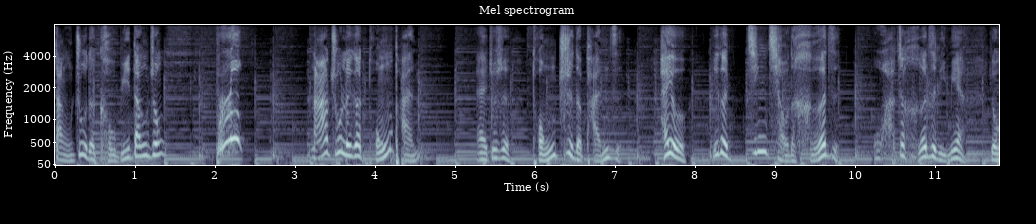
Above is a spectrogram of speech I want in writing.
挡住的口鼻当中，噗，拿出了一个铜盘，哎，就是铜制的盘子，还有一个精巧的盒子，哇，这盒子里面有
